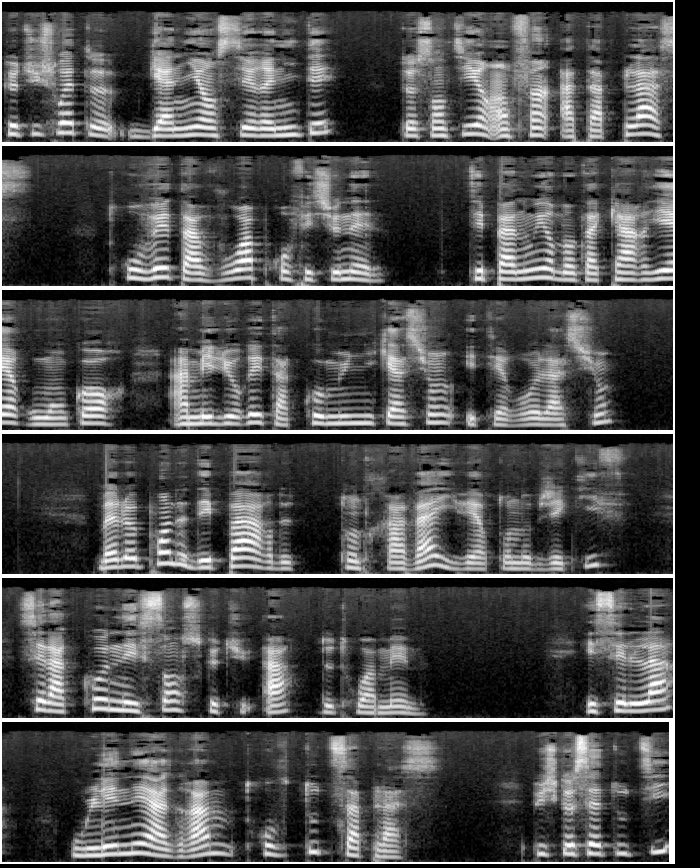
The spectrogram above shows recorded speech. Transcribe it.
que tu souhaites gagner en sérénité, te sentir enfin à ta place, trouver ta voie professionnelle, t'épanouir dans ta carrière ou encore améliorer ta communication et tes relations, ben le point de départ de ton travail vers ton objectif, c'est la connaissance que tu as de toi-même. Et c'est là où l'énéagramme trouve toute sa place, puisque cet outil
